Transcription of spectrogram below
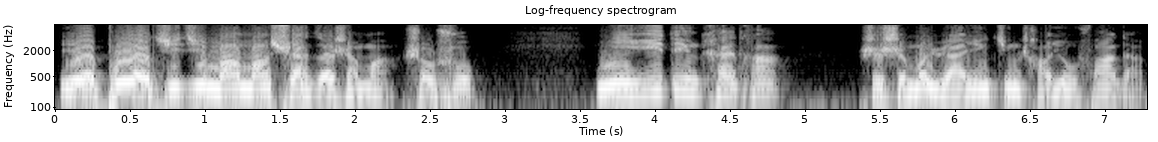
也不要急急忙忙选择什么手术。你一定看他是什么原因经常诱发的。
